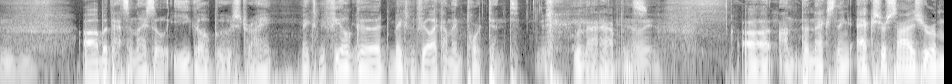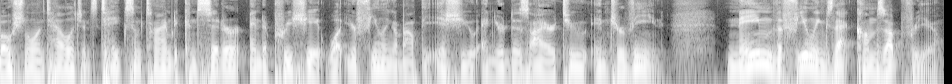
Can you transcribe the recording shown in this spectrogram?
Mm-hmm. Uh, but that's a nice little ego boost, right? Makes me feel good. Makes me feel like I'm important when that happens. Uh, the next thing, exercise your emotional intelligence. Take some time to consider and appreciate what you're feeling about the issue and your desire to intervene. Name the feelings that comes up for you.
